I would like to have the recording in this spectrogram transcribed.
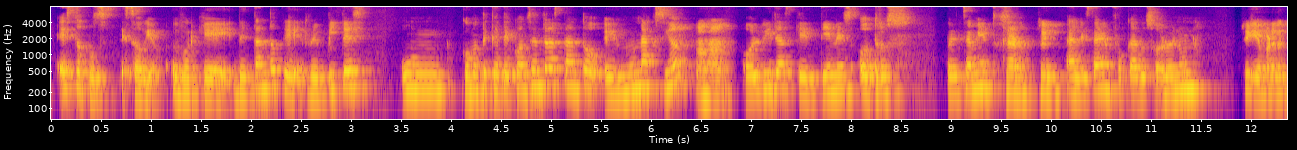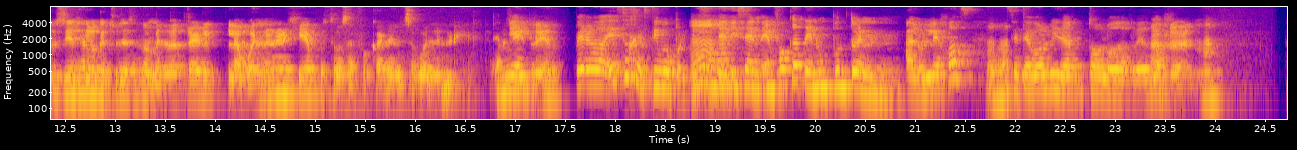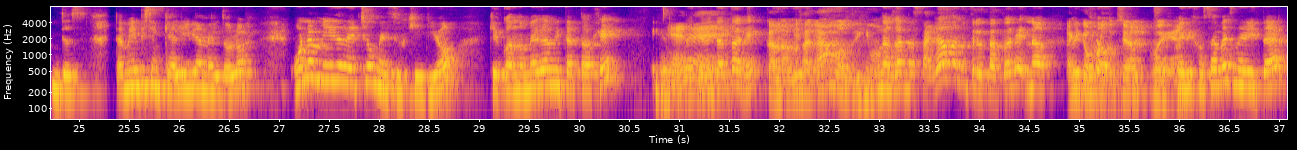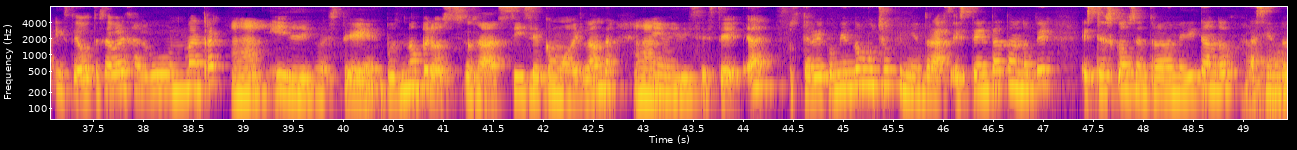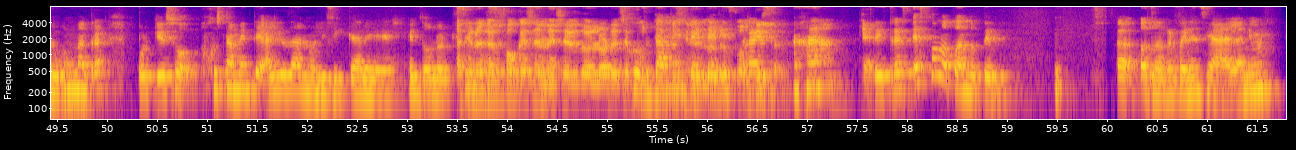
Esto pues es obvio, porque de tanto que repites un, como te, que te concentras tanto en una acción, Ajá. olvidas que tienes otros pensamientos Claro, sí. al estar enfocado solo en uno. Sí, y aparte que si es algo que tú estás haciendo me va a traer la buena energía, pues te vas a enfocar en esa buena energía. que te También. Pero es sugestivo porque Ajá. si te dicen enfócate en un punto en, a lo lejos, Ajá. se te va a olvidar todo lo de alrededor. Ah, ajá. Entonces, también dicen que alivian el dolor. Una amiga, de hecho, me sugirió que cuando me haga mi tatuaje, y que me voy a hacer mi tatuaje, Cuando nos hagamos, dijimos. no, cuando nos hagamos nuestro tatuaje, no. Aquí con dijo- producción. Muy bien. Me dijo, ¿sabes meditar? Este, o te sabes algún mantra. Y digo, este, pues no, pero, o sea, sí sé cómo es la onda. ujú. Y me dice, este, ah, pues te recomiendo mucho que mientras estén tratándote, estés concentrada meditando, haciendo Ah. algún mantra, porque eso justamente ayuda a nulificar eh, el dolor que A que no te sientas. enfoques en ese dolor de ese Justamente puntito, sino en te otro distraes. puntito. Ajá. Ya. Te distraes. Es como cuando te... ah, otra referencia al anime.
